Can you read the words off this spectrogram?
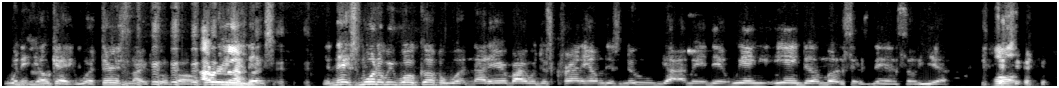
When it, Mhm. okay, what Thursday night football? I remember. The next, the next morning we woke up and whatnot. Everybody was just crowning him this new guy. I mean, then we ain't he ain't done much since then. So yeah. Well,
